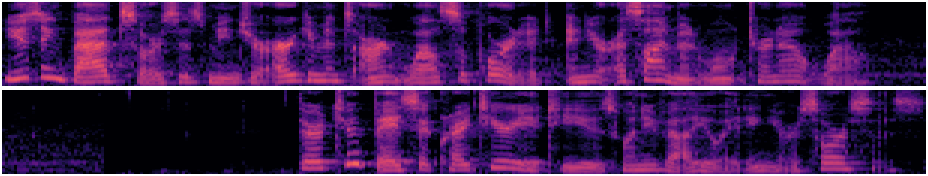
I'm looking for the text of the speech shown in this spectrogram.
Using bad sources means your arguments aren't well supported and your assignment won't turn out well. There are two basic criteria to use when evaluating your sources.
